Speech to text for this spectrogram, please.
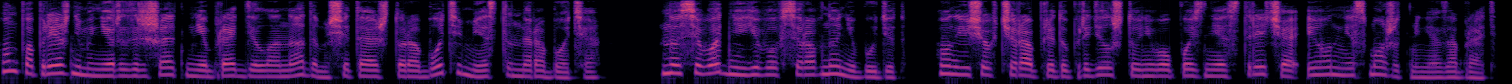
Он по-прежнему не разрешает мне брать дела на дом, считая, что работе место на работе. Но сегодня его все равно не будет. Он еще вчера предупредил, что у него поздняя встреча, и он не сможет меня забрать.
